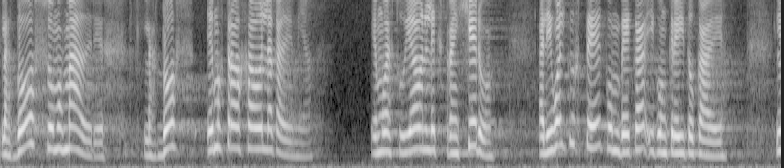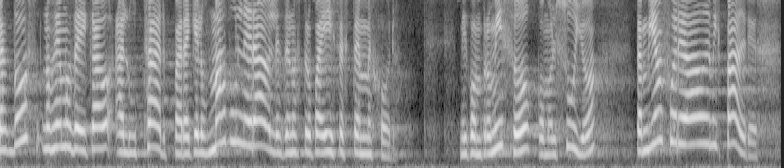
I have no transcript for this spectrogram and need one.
Las dos somos madres, las dos hemos trabajado en la academia, hemos estudiado en el extranjero, al igual que usted con beca y con crédito CAE. Las dos nos hemos dedicado a luchar para que los más vulnerables de nuestro país estén mejor. Mi compromiso, como el suyo, también fue heredado de mis padres.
